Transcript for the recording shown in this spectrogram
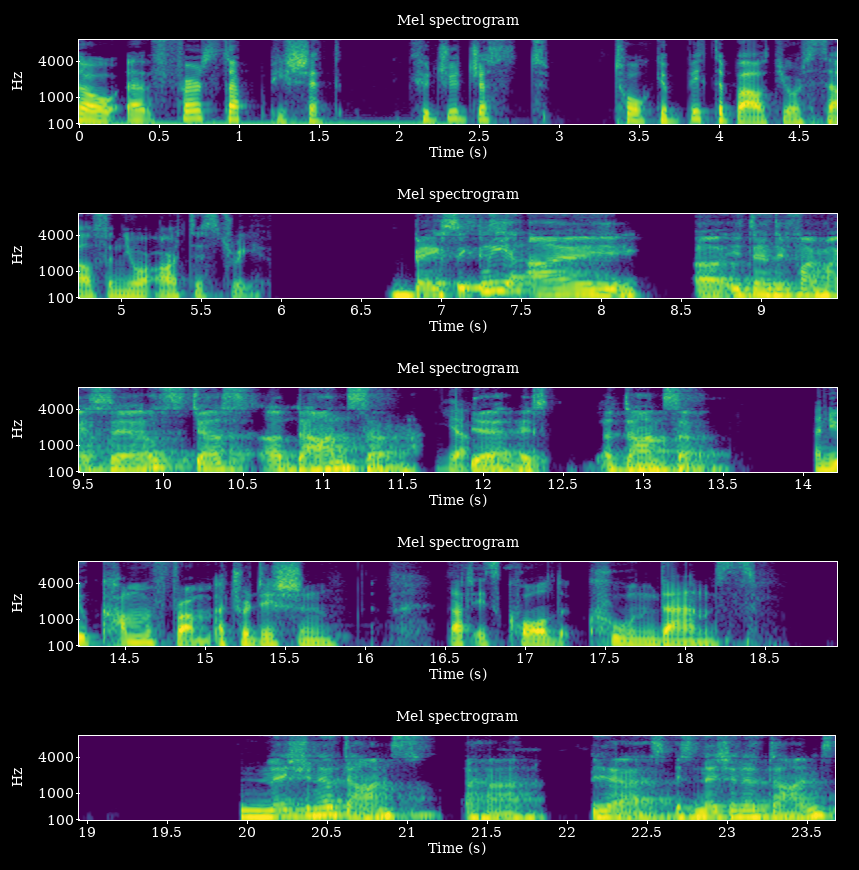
So, uh, first up, Pichet, could you just talk a bit about yourself and your artistry? Basically, I uh, identify myself just a dancer. Yeah. Yeah, it's a dancer. And you come from a tradition that is called Khon dance. National dance. Uh-huh. Yes, it's national dance.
